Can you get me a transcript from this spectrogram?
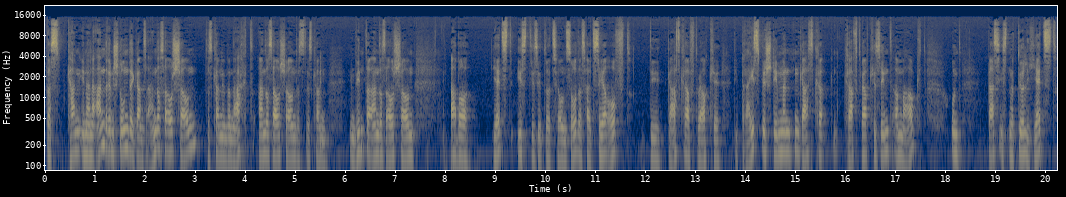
das kann in einer anderen Stunde ganz anders ausschauen. Das kann in der Nacht anders ausschauen. Das, das kann im Winter anders ausschauen. Aber jetzt ist die Situation so, dass halt sehr oft die Gaskraftwerke die preisbestimmenden Gaskraftwerke sind am Markt. Und das ist natürlich jetzt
